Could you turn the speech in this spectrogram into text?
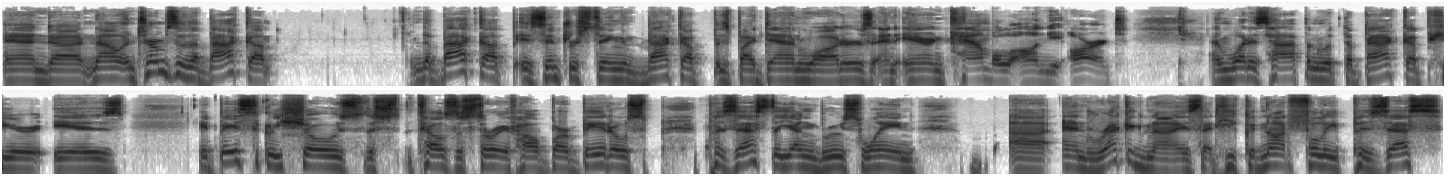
and uh, now, in terms of the backup, the backup is interesting. The backup is by Dan Watters and Aaron Campbell on the art. And what has happened with the backup here is it basically shows this tells the story of how Barbatos possessed the young Bruce Wayne uh, and recognized that he could not fully possess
